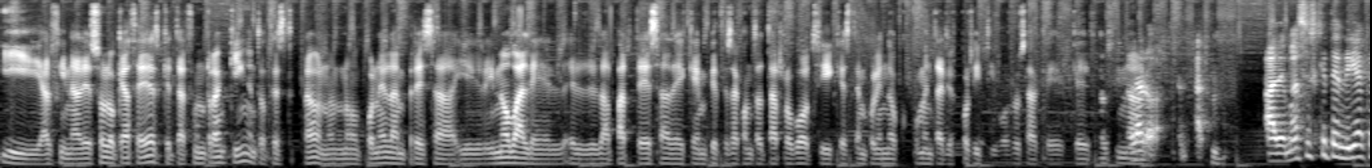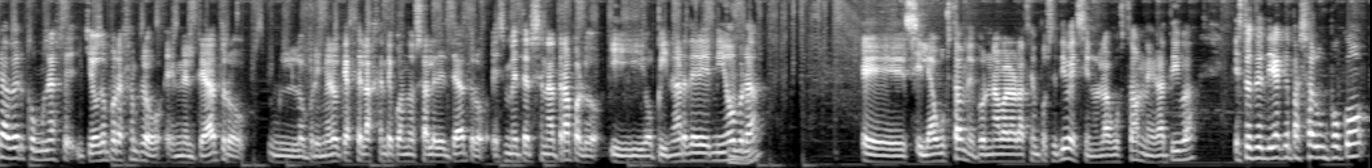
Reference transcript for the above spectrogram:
y al final eso lo que hace es que te hace un ranking, entonces claro, no, pone la empresa y, no vale la parte esa de que empieces a contratar robots y que estén poniendo comentarios positivos, o sea que, al final... Claro, además es que tendría que haber como una... Yo que por ejemplo en el teatro, lo primero que hace la gente cuando sale del teatro es meterse en Atrápalo y opinar de mi obra. Eh, si le ha gustado me pone una valoración positiva y si no le ha gustado negativa esto tendría que pasar un poco,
